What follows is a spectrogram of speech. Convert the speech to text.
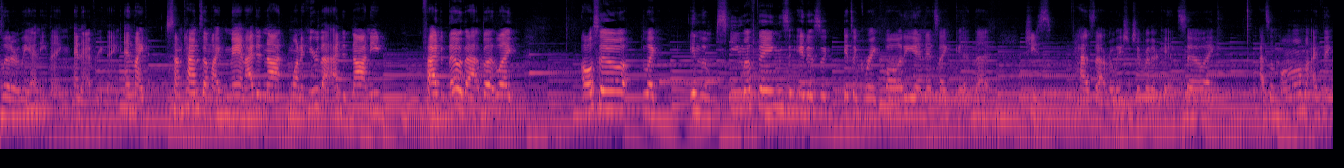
literally anything and everything. And like sometimes I'm like, man, I did not want to hear that. I did not need Fai to know that. But like, also like in the scheme of things, it is a it's a great quality, and it's like good that she's has that relationship with her kids. So like, as a mom, I think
